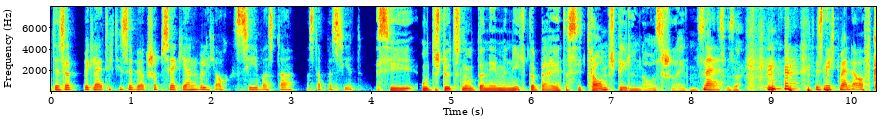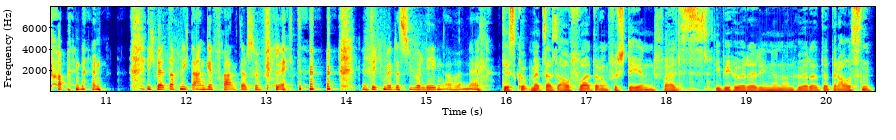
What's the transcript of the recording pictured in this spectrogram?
Und deshalb begleite ich diese Workshops sehr gern, weil ich auch sehe, was da, was da passiert. Sie unterstützen Unternehmen nicht dabei, dass sie Traumstellen ausschreiben, sozusagen. Nein, das ist nicht meine Aufgabe, nein. Ich werde auch nicht angefragt, also vielleicht könnte ich mir das überlegen, aber nein. Das könnte man jetzt als Aufforderung verstehen, falls, liebe Hörerinnen und Hörer da draußen,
